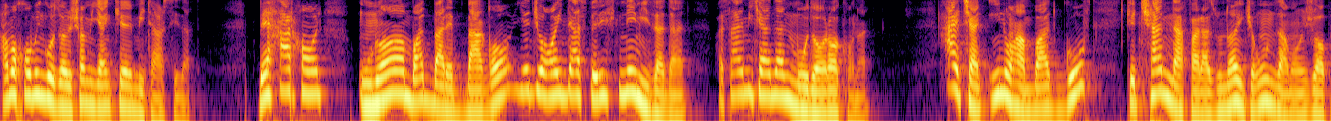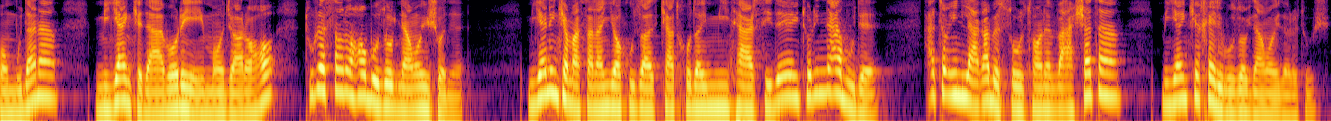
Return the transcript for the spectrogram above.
اما خب این گزارش ها میگن که میترسیدن. به هر حال اونا هم باید برای بقا یه جاهایی دست به ریسک نمی‌زدن و سعی می‌کردن مدارا کنن. هرچند اینو هم باید گفت که چند نفر از اونایی که اون زمان ژاپن بودن هم میگن که درباره این ماجراها تو رسانه ها بزرگ نمایی شده. میگن این که مثلا یاکوزا از کت خدای میترسیده اینطوری نبوده. حتی این لقب سلطان وحشت هم میگن که خیلی بزرگ نمایی داره توش.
